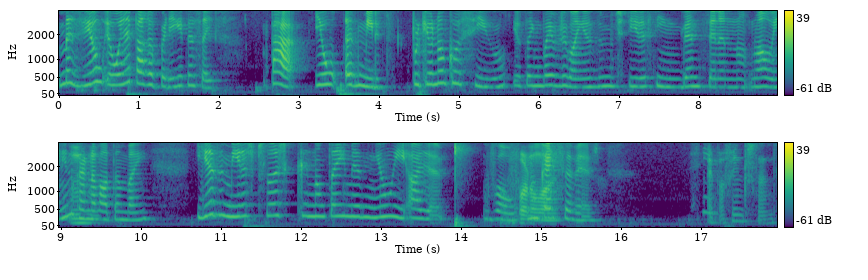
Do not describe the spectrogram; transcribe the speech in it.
Mas eu, eu olhei para a rapariga e pensei: pá, eu admiro-te. Porque eu não consigo, eu tenho bem vergonha de me vestir assim, grande cena no, no Halloween e no Uhum. Carnaval também. E admiro as pessoas que não têm medo nenhum e olha, vou, Foram não lá. quero saber. Sim, Epá, foi interessante.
